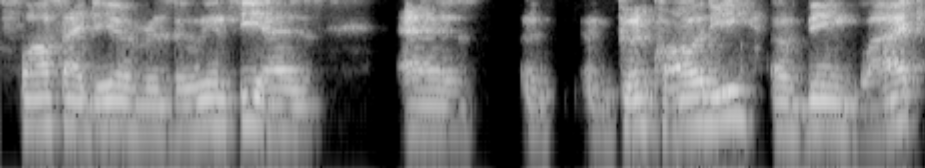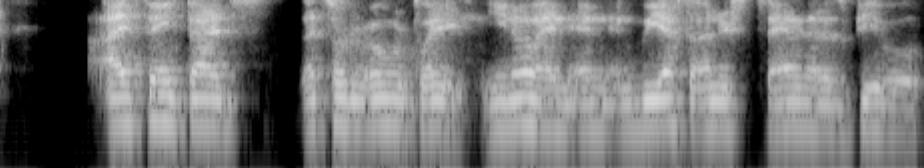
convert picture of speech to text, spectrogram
false idea of resiliency as as a, a good quality of being black, I think that's that's sort of overplayed. You know, and and and we have to understand that as a people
